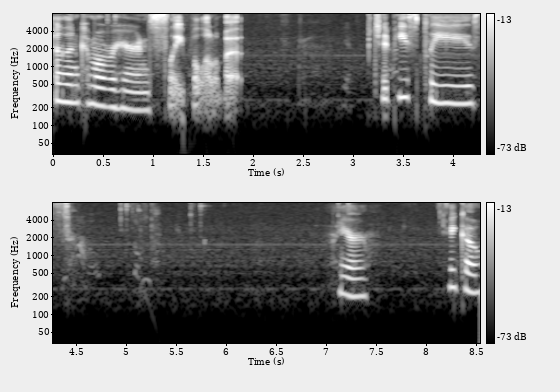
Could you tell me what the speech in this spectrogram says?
And then come over here and sleep a little bit. Chippies, please. Here. Here you go.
